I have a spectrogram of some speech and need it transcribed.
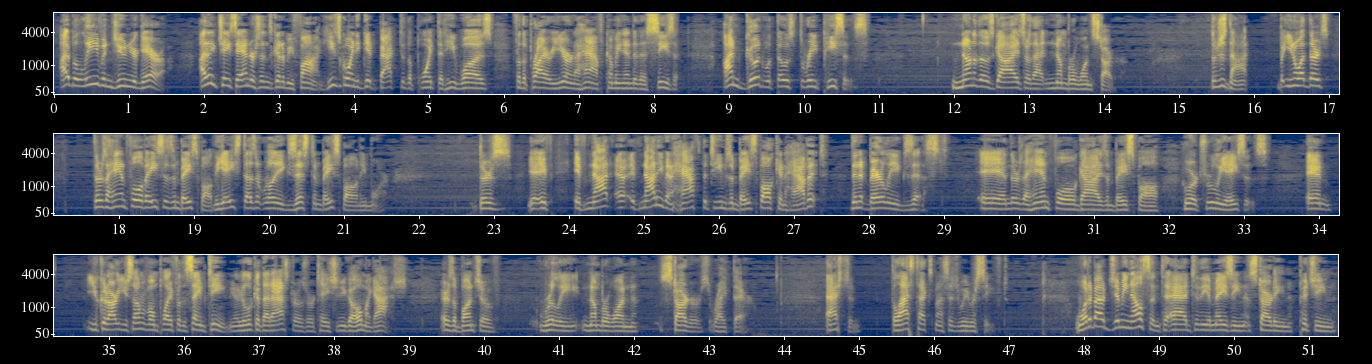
I believe in Junior Guerra. I think Chase Anderson's going to be fine. He's going to get back to the point that he was for the prior year and a half coming into this season. I'm good with those three pieces. None of those guys are that number one starter. They're just not. But you know what? There's there's a handful of aces in baseball. The ace doesn't really exist in baseball anymore. There's yeah, if if not if not even half the teams in baseball can have it, then it barely exists. And there's a handful of guys in baseball who are truly aces. And you could argue some of them play for the same team. You know, you look at that Astros rotation, you go, "Oh my gosh." There's a bunch of really number 1 starters right there. Ashton, the last text message we received. What about Jimmy Nelson to add to the amazing starting pitching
